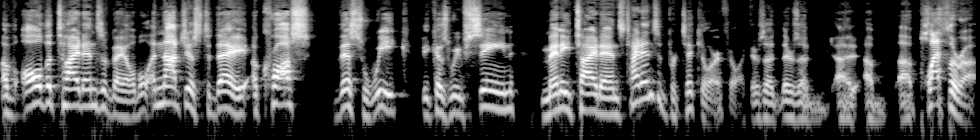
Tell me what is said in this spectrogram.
of all the tight ends available, and not just today, across this week, because we've seen many tight ends, tight ends in particular, I feel like there's a there's a, a, a plethora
